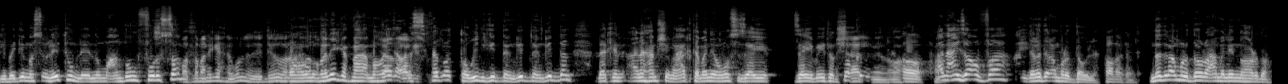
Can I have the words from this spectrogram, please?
يبقى دي مسؤوليتهم لأنهم عندهم فرصة. ما لما نيجي نقول دي ما هو ما نجح ما هو نجح. بس خد وقت طويل جدا جدا جدا. لكن أنا همشي معاك 8 ونص زي زي بقية الطاقم أقل من- آه. أنا عايز أقف بقى عند نادي الأمر الدولة. اتفضل كده. نادي الأمر الدولة عمل إيه النهارده؟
